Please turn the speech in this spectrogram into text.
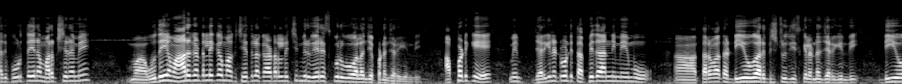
అది పూర్తయిన మరుక్షణమే మా ఉదయం ఆరు గంటలకే మాకు చేతుల కాటర్లు ఇచ్చి మీరు వేరే స్కూల్కి పోవాలని చెప్పడం జరిగింది అప్పటికే మేము జరిగినటువంటి తప్పిదాన్ని మేము తర్వాత డిఓ గారి దృష్టికి తీసుకెళ్ళడం జరిగింది డిఓ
